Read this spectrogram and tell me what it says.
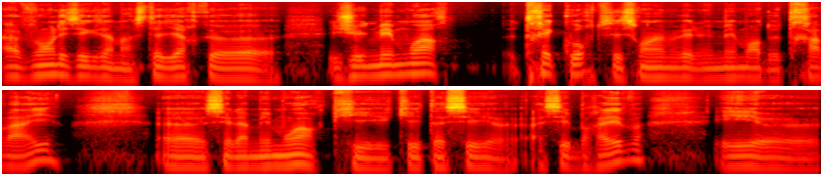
avant les examens. C'est-à-dire que j'ai une mémoire très courte, c'est ce qu'on appelle une mémoire de travail. Euh, c'est la mémoire qui est, assez, euh, assez brève. Et, euh,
